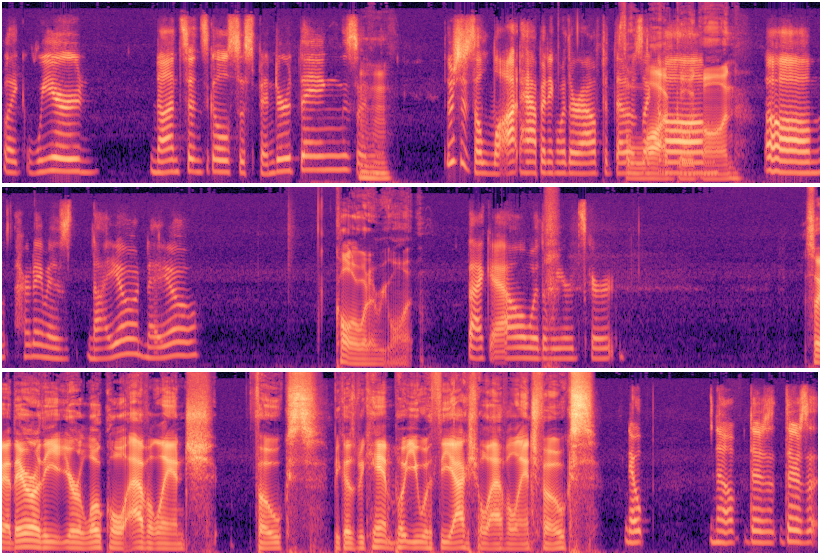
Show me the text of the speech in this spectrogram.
like weird, nonsensical suspender things, and Mhm. there's just a lot happening with her outfit that I a was lot like, um, going on. um, her name is Nayo, Nayo, Call her whatever you want. that gal with a weird skirt. So yeah, they are the your local Avalanche folks because we can't Mm-hmm. put you with the actual Avalanche folks. Nope, nope. There's there's a.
